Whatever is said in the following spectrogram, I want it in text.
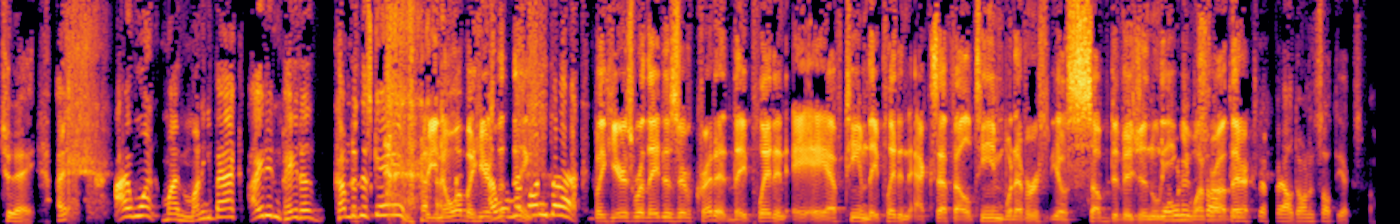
today. I I want my money back. I didn't pay to come to this game. But you know what? But here's the thing. money back. But here's where they deserve credit. They played an AAF team. They played an XFL team. Whatever you know subdivision league Don't you want to throw out there. XFL. Don't insult the XFL.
